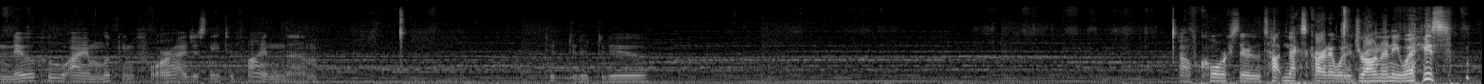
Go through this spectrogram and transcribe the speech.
know who I am looking for. I just need to find them. Do, do, do. Of course, they're the top next card I would have drawn anyways.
